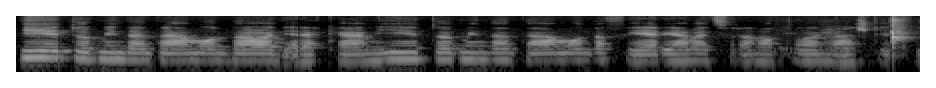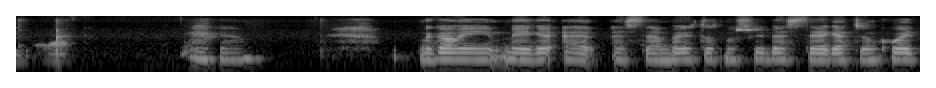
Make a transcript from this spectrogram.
jé, több mindent elmond a gyerekem, jé, több mindent elmond a férjem, egyszerűen attól, hogy másképp figyelek. Igen. Meg ami még e, eszembe jutott most, hogy beszélgetünk, hogy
